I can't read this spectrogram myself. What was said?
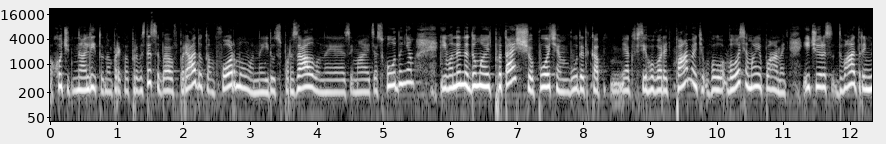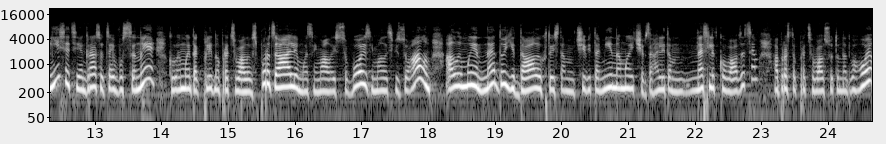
хочуть на літо, наприклад, привести себе в порядок, там форму, вони йдуть в спортзал, вони займаються схуденням, і вони не думають про те, що потім буде така, як всі говорять, пам'ять. воло- Волосся має пам'ять. І через 2-3 місяці, якраз оцей восени, коли ми так плідно працювали в спортзалі, ми займалися собою, займалися візуалом, але ми не доїдали хтось там чи вітамінами, чи взагалі там не слідкував за цим, а просто працював суто над вагою.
